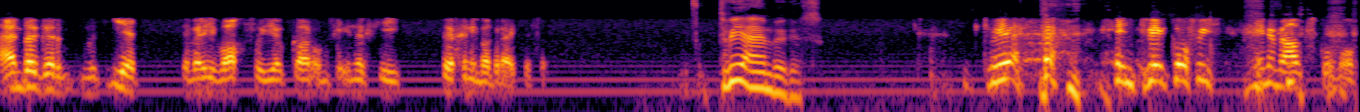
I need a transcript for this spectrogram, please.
hamburger moet eet terwyl jy wag vir jou kar om sy energie terug in die battery te sit. Twee hamburgers. Twee en twee koffies en 'n melkskommel.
